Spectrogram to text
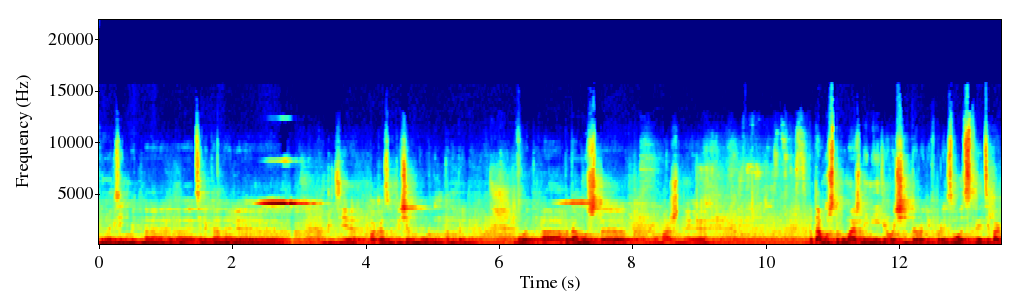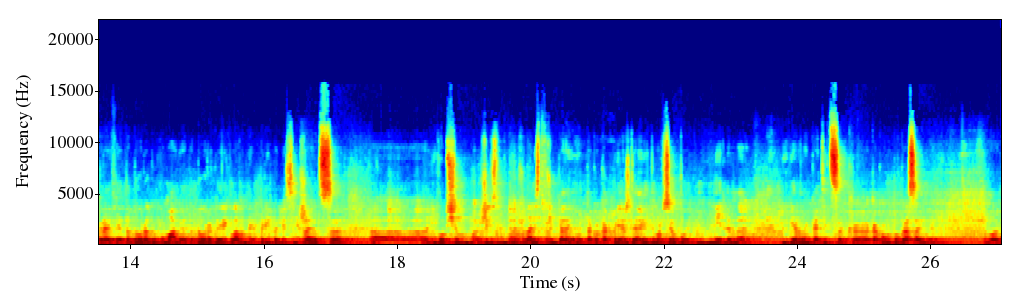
где-нибудь на телеканале, где показывают вечерний Урганта, например. Вот, а, потому что бумажные Потому что бумажные медиа очень дороги в производстве, типография это дорого, бумага это дорого, рекламные прибыли снижаются. А, и, в общем, жизнь журналистов уже никогда не будет такой, как прежде, а, видимо, все будет медленно и верно катиться к какому-то угасанию. Вот.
